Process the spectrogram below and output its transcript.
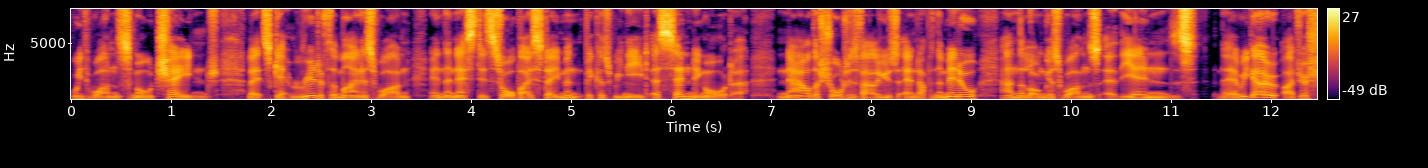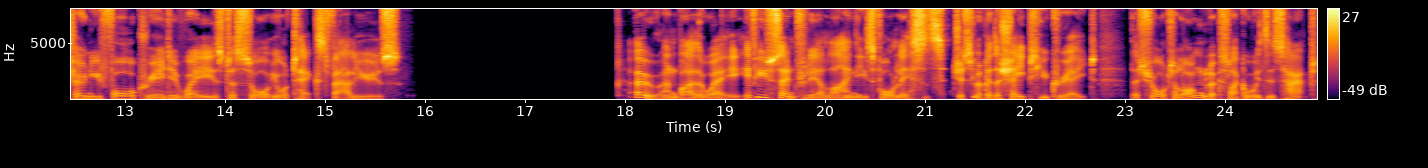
with one small change. Let's get rid of the minus 1 in the nested sort by statement because we need ascending order. Now the shortest values end up in the middle and the longest ones at the ends. There we go, I've just shown you four creative ways to sort your text values. Oh, and by the way, if you centrally align these four lists, just look at the shapes you create. The short to long looks like a wizard's hat,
